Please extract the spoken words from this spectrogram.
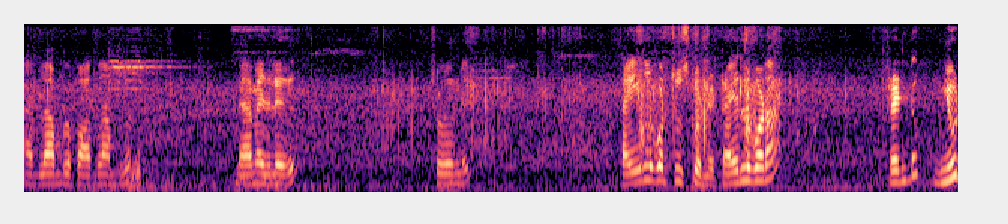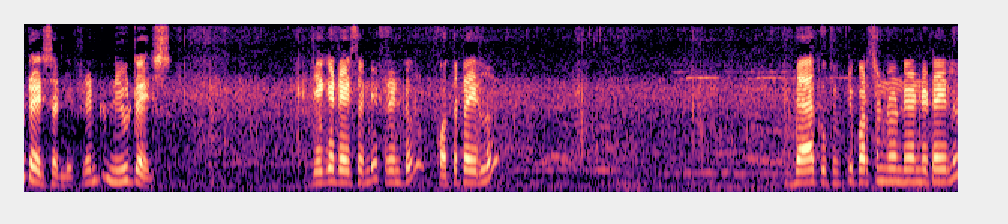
హెడ్ ల్యాంపులు ఫాగ్ ల్యాంపులు డ్యామేజ్ లేదు. చూడండి. టైర్లు కూడా చూసుకోండి. టైర్లు కూడా ఫ్రంట్ న్యూ టైర్స్ అండి front new tyres. JK tyres అండి ఫ్రంట్ కొత్త టైర్లు. బ్యాక్ ఫిఫ్టీ పర్సెంట్ ఉంటాయండి టైర్లు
